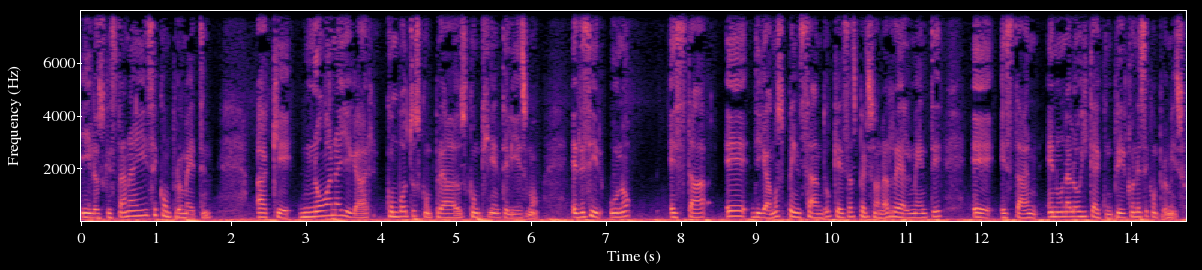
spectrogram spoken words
y los que están ahí se comprometen a que no van a llegar con votos comprados, con clientelismo. Es decir, uno está, eh, digamos, pensando que esas personas realmente eh, están en una lógica de cumplir con ese compromiso.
